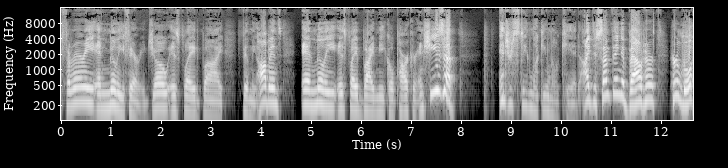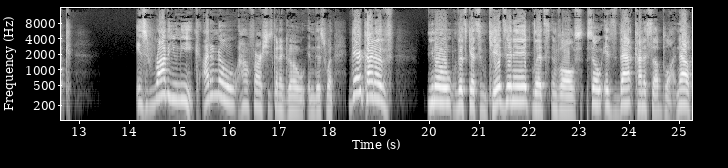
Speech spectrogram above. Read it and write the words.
Ferrari and Millie Ferry. Joe is played by Finley Hobbins, and Millie is played by Nico Parker, and she's a interesting looking little kid. I there's something about her. Her look is rather unique. I don't know how far she's going to go in this one. They're kind of, you know, let's get some kids in it. Let's involve. So it's that kind of subplot. Now,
